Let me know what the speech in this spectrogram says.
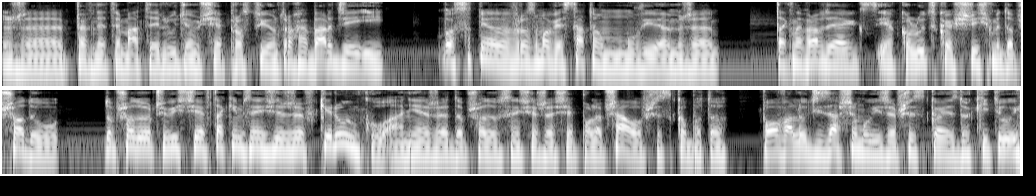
że pewne tematy ludziom się prostują trochę bardziej i ostatnio w rozmowie z tatą mówiłem, że tak naprawdę jak, jako ludzkość szliśmy do przodu, do przodu oczywiście w takim sensie, że w kierunku, a nie, że do przodu w sensie, że się polepszało wszystko, bo to połowa ludzi zawsze mówi, że wszystko jest do kitu i,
